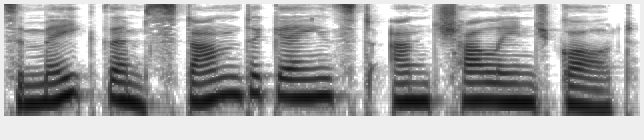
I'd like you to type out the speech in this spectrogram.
to make them stand against and challenge God.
